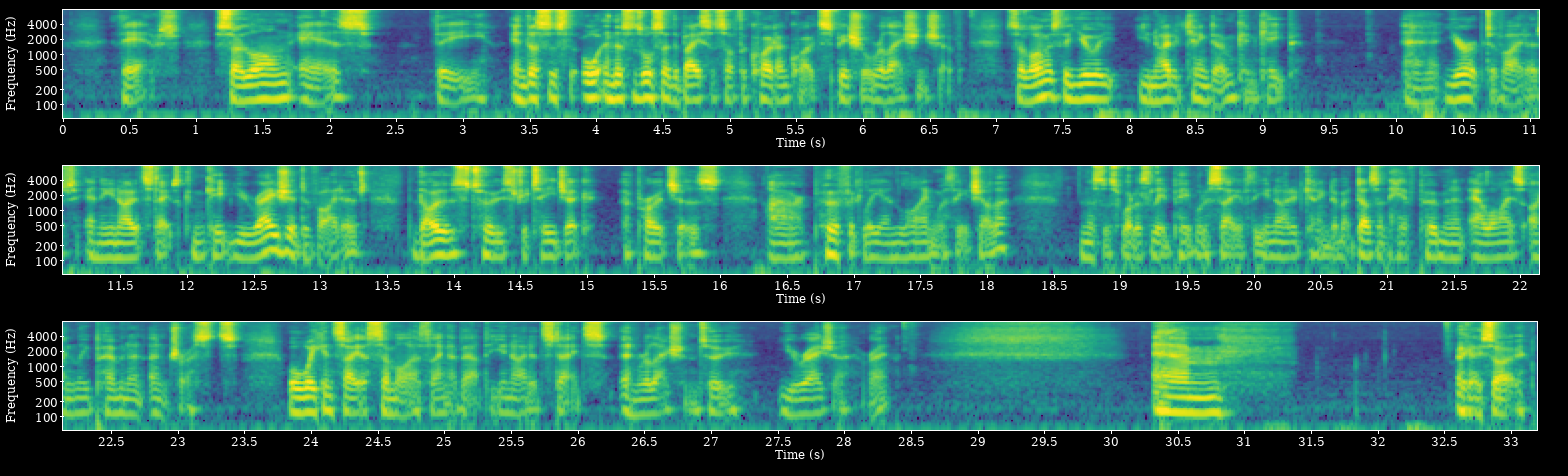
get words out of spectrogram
that so long as the and this is the, and this is also the basis of the quote unquote special relationship. So long as the U- United Kingdom can keep uh, Europe divided and the United States can keep Eurasia divided, those two strategic approaches are perfectly in line with each other. And this is what has led people to say if the United Kingdom it doesn't have permanent allies, only permanent interests. Well, we can say a similar thing about the United States in relation to Eurasia, right? Um, Okay, so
